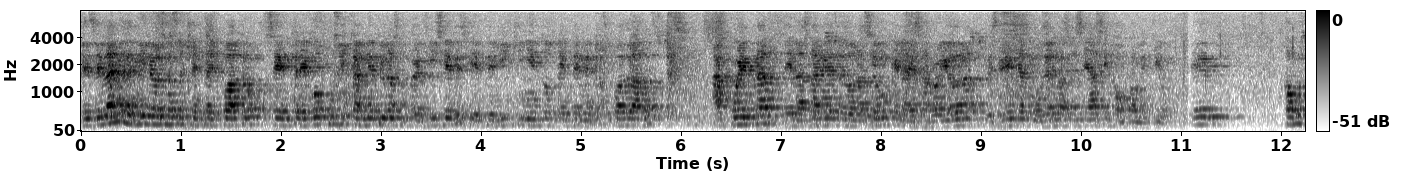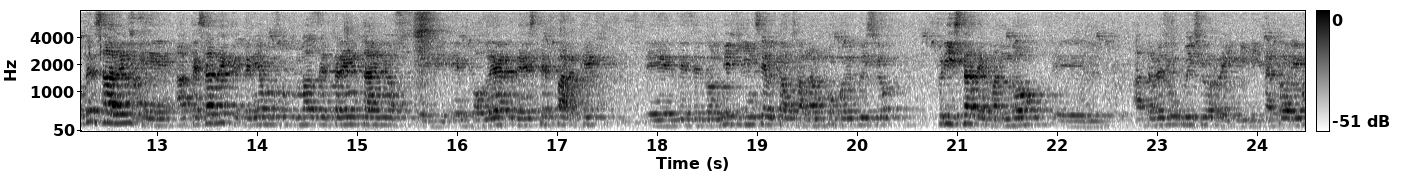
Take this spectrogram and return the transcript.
Desde el año de 1984 se entregó públicamente una superficie de 7.520 metros cuadrados a cuenta de las áreas de donación que la desarrolladora Residencias Modernas S.A. se comprometió. Eh, como ustedes saben, eh, a pesar de que teníamos más de 30 años eh, en poder de este parque, desde el 2015, ahorita vamos a hablar un poco del juicio, Frisa demandó a través de un juicio reivindicatorio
